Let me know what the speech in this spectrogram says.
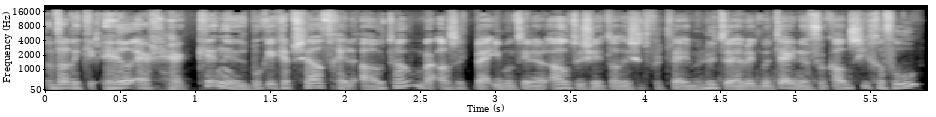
wat ik heel erg herken in het boek... ik heb zelf geen auto, maar als ik bij iemand in een auto zit... dan is het voor twee minuten, heb ik meteen een vakantiegevoel.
